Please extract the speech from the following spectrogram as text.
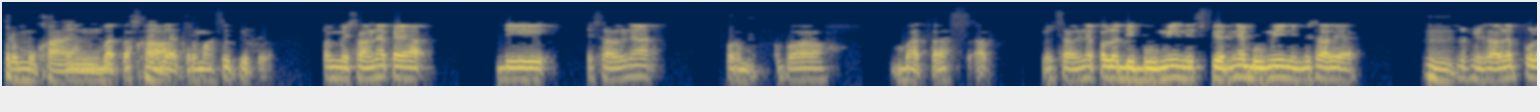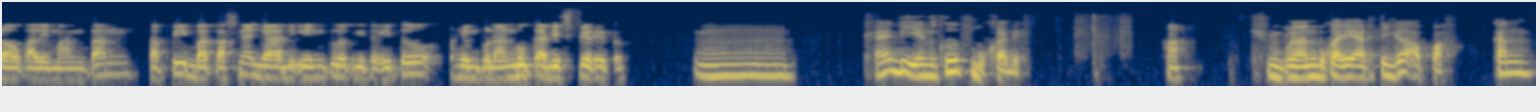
Permukaan yang batasnya buka. nggak termasuk gitu. Misalnya kayak di misalnya per- apa batas misalnya kalau di bumi nih sphere-nya bumi nih misalnya. Hmm. Terus misalnya Pulau Kalimantan tapi batasnya nggak di-include gitu. Itu himpunan buka di sphere itu. Hmm, kayaknya di include buka deh. Hah? Himpunan buka di R3 apa? Kan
